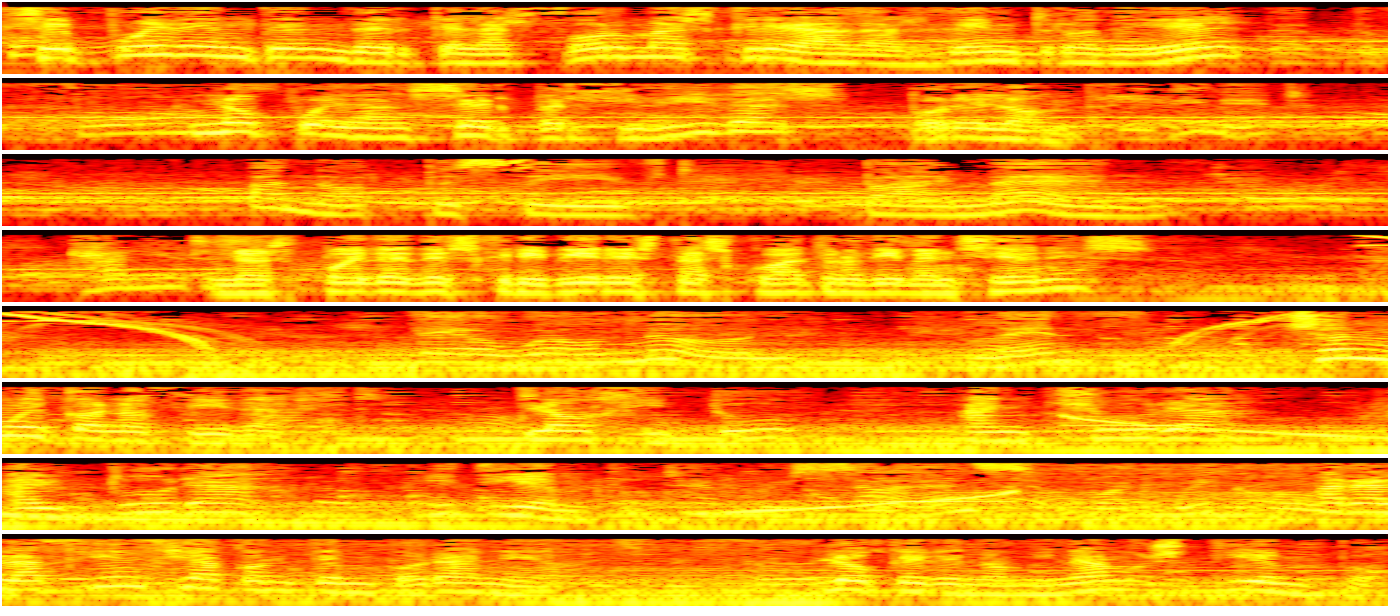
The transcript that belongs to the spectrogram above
se puede entender que las formas creadas dentro de él no puedan ser percibidas por el hombre. ¿Nos puede describir estas cuatro dimensiones? Son muy conocidas. Longitud, anchura, altura y tiempo. Para la ciencia contemporánea, lo que denominamos tiempo,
